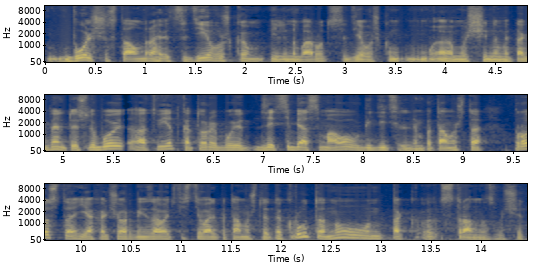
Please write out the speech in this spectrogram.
больше стал нравиться девушкам или наоборот, если девушкам, э, мужчинам и так далее. То есть любой ответ, который будет для тебя самого убедительным, потому что просто я хочу организовать фестиваль, потому что это круто, ну, он так э, странно звучит.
